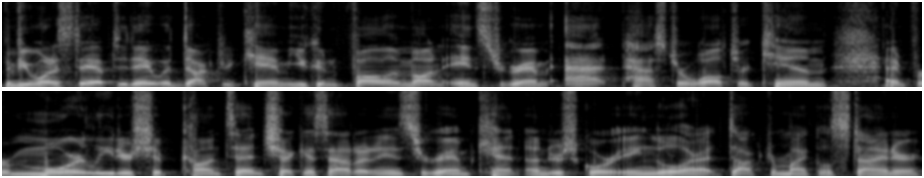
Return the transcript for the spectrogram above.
If you want to stay up to date with Dr. Kim, you can follow him on Instagram at Pastor Walter Kim. And for more leadership content, check us out on Instagram, Kent underscore Ingle, or at Dr. Michael Steiner,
